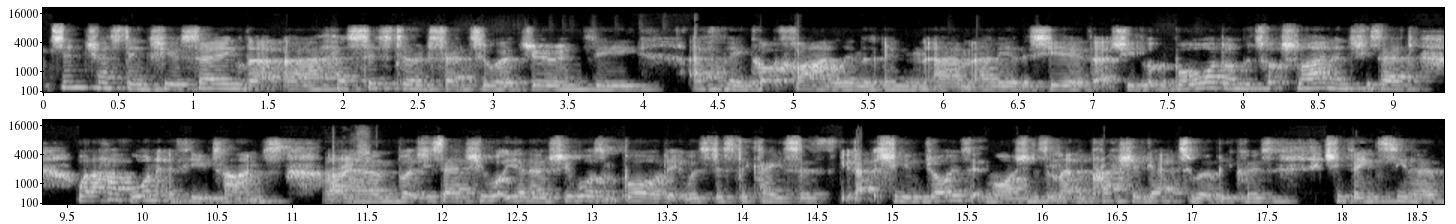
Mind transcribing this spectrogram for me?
It's interesting. She was saying that uh, her sister had said to her during the FA Cup final in, in um, earlier this year that she looked bored on the touchline, and she said, "Well, I have won it a few times, Right. um, but she said she, you know, she wasn't bored. It was just a case of she enjoys it more. She doesn't let the pressure get to her because she thinks, you know,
